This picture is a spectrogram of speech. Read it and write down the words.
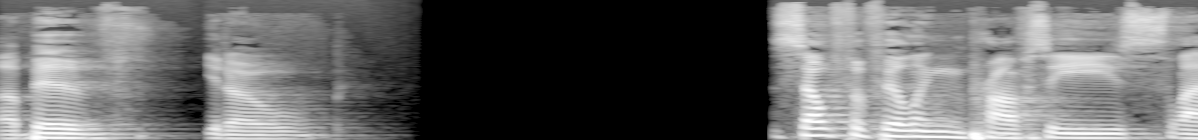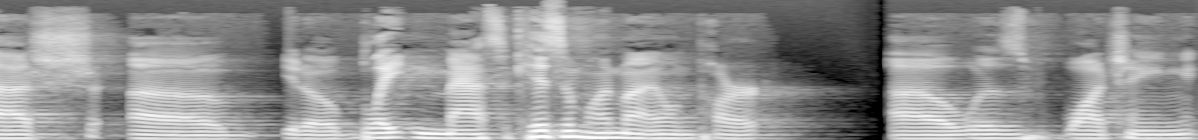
a bit of, you know, self fulfilling prophecy slash, uh, you know, blatant masochism on my own part, uh, was watching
